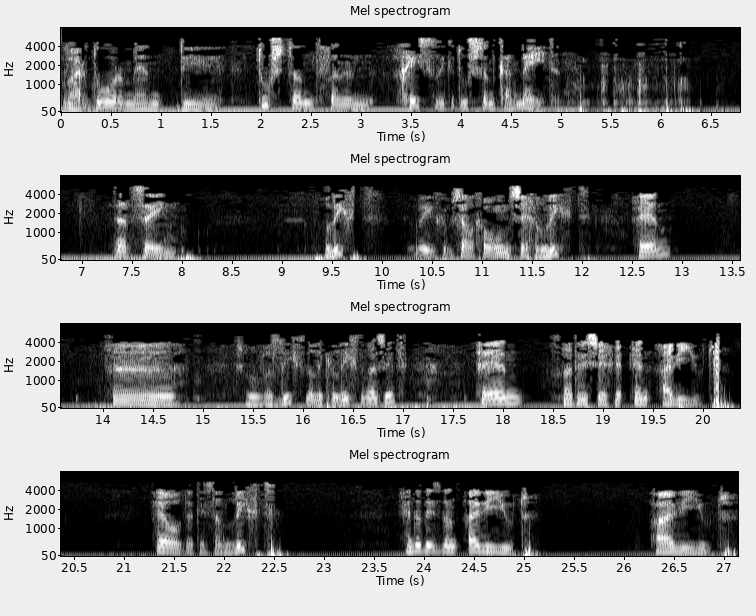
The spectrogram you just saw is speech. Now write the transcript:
waardoor men de toestand van een geestelijke toestand kan meten. Dat zijn licht, ik zal gewoon zeggen licht en uh, wat licht, welke licht was het? En laten we zeggen en aviyut. L dat is dan licht en dat is dan aviyut. Aviyut.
